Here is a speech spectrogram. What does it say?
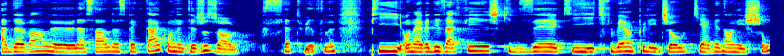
à devant le- la salle de spectacle, on était juste genre 7 8 là. Puis on avait des affiches qui disaient qui écrivaient un peu les jokes qu'il y avait dans les shows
